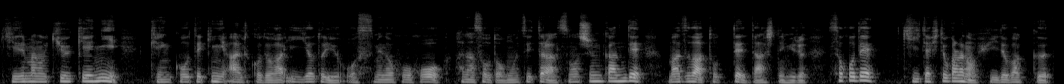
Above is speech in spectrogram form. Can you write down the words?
昼間の休憩に健康的にあることがいいよというおすすめの方法を話そうと思いついたらその瞬間でまずは取って出してみる。そこで聞いた人からのフィードバック、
